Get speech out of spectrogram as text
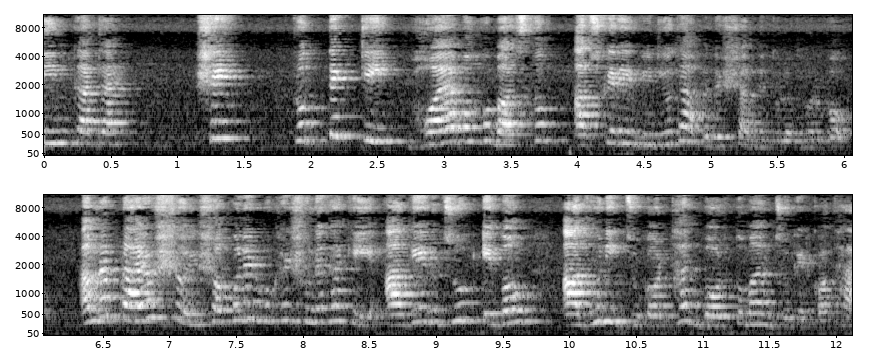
দিন কাটায় সেই প্রত্যেকটি ভয়াবহ বাস্তব আজকের এই ভিডিওতে আপনাদের সামনে তুলে ধরবো। আমরা প্রায়শই সকলের মুখে শুনে থাকি আগের যুগ এবং আধুনিক যুগ, অর্থাৎ বর্তমান যুগের কথা।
